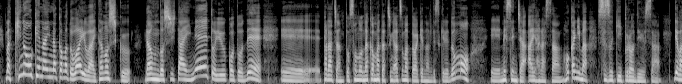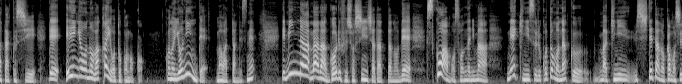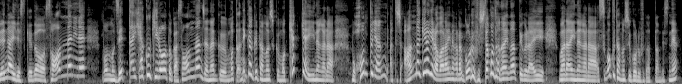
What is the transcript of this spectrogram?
まあ、気の置けない仲間とワイワイ楽しくラウンドしたいねということで、えー、パラちゃんとその仲間たちが集まったわけなんですけれども、えー、メッセンジャー相原さん他にまあ鈴木プロデューサーで私で営業の若い男の子この4人で回ったんですね。でみんなまあまあゴルフ初心者だったのでスコアもそんなにまあね、気にすることもなく、まあ気にしてたのかもしれないですけど、そんなにね、もうもう絶対100キロとかそんなんじゃなく、もうとにかく楽しく、もうキャッキャ言いながら、もう本当にあん私あんなゲラゲラ笑いながらゴルフしたことないなってぐらい笑いながら、すごく楽しいゴルフだったんですね。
